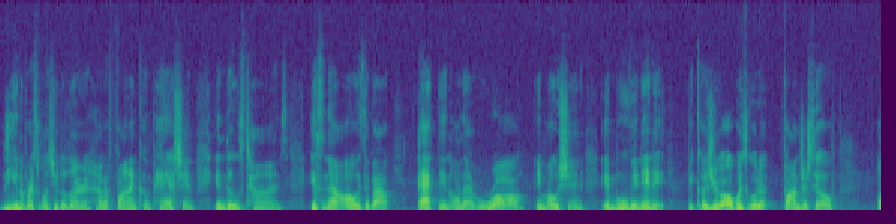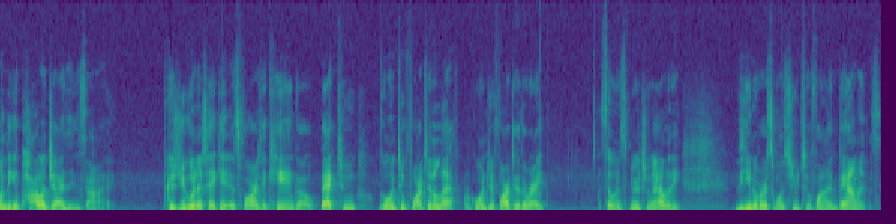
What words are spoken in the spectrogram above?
the universe wants you to learn how to find compassion in those times. It's not always about acting on that raw emotion and moving in it because you're always going to find yourself on the apologizing side because you're going to take it as far as it can go. Back to going too far to the left or going too far to the right. So in spirituality the universe wants you to find balance.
